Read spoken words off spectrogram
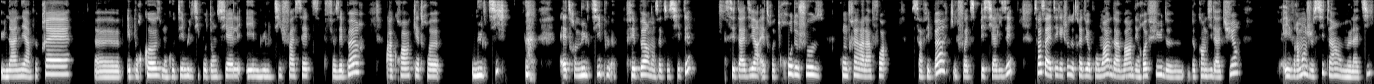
une année à peu près, euh, et pour cause, mon côté multipotentiel et multifacette faisait peur, à croire qu'être multi, être multiple fait peur dans cette société, c'est-à-dire être trop de choses contraires à la fois, ça fait peur, qu'il faut être spécialisé. Ça, ça a été quelque chose de très dur pour moi d'avoir des refus de, de candidature. Et vraiment, je cite, hein, on me l'a dit,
